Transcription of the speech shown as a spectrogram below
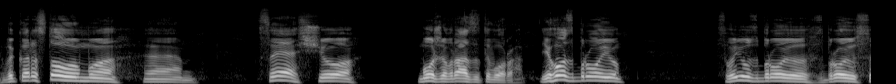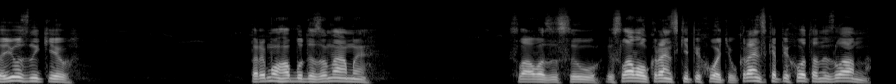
Використовуємо е, все, що може вразити ворога. Його зброю, свою зброю, зброю союзників. Перемога буде за нами. Слава ЗСУ і слава українській піхоті. Українська піхота незламна.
